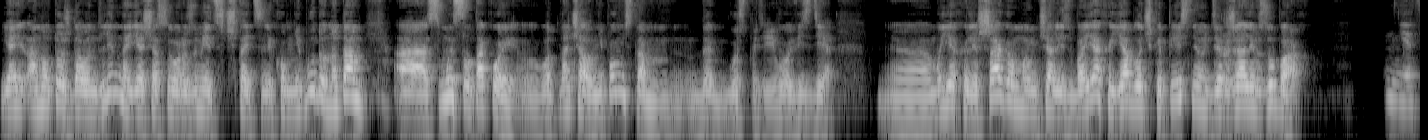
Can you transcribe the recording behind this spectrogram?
Я, оно тоже довольно длинное, я сейчас его, разумеется, читать целиком не буду, но там а, смысл такой, вот начало не помните там, да господи, его везде. А, мы ехали шагом, мы мчались в боях, и яблочко песню держали в зубах. Нет.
